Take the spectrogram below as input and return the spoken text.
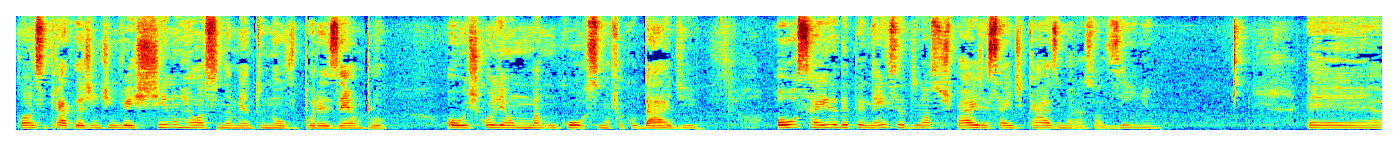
quando se trata da gente investir num relacionamento novo, por exemplo, ou escolher uma, um curso, uma faculdade, ou sair da dependência dos nossos pais, né, sair de casa e morar sozinha. É,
